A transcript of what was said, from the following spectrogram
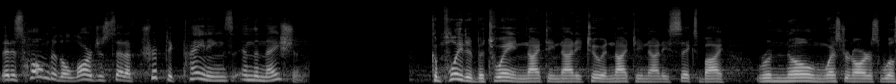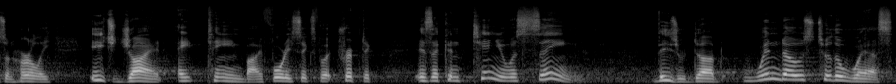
that is home to the largest set of triptych paintings in the nation. Completed between 1992 and 1996 by renowned Western artist Wilson Hurley, each giant 18 by 46 foot triptych is a continuous scene. These are dubbed Windows to the West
